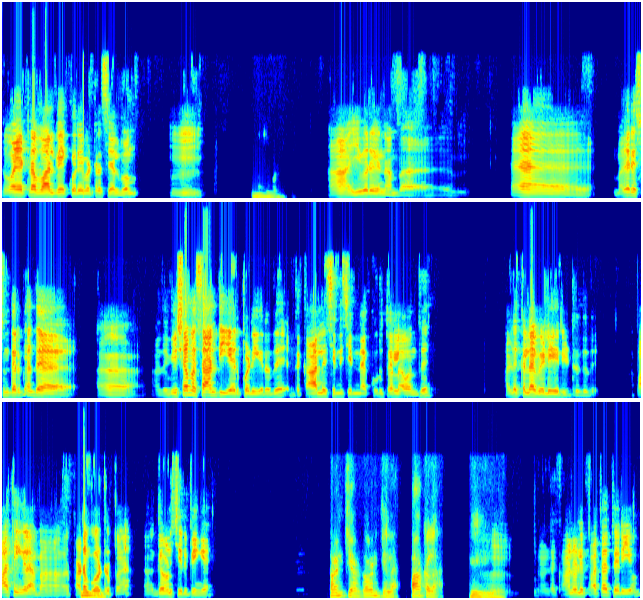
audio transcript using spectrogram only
நோயற்ற வாழ்வே குறைவற்ற செல்வம். ம். ஆ இவர் நம்ம அஹ், மதுரை சுந்தருக்கு அந்த அஹ், அந்த விஷம சாந்தி ஏற்படுகிறது. இந்த காலில் சின்ன சின்ன குருத்தெல்லாம் வந்து அழுக்கெல்லாம் வெளியேறிட்டு இருக்குது பார்த்தீங்களா ப- படம். போட்டிருப்பேன். கவனிச்சிருப்பீங்க. கவனிக்கல கவனிக்கல. பார்க்கல ம். ம். அந்த காணொளி பார்த்தா தெரியும்.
